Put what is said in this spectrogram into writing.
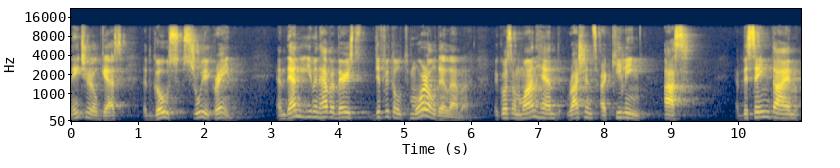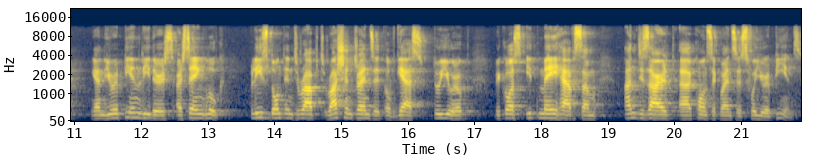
natural gas that goes through Ukraine. And then you even have a very difficult moral dilemma, because on one hand, Russians are killing us. At the same time, again, European leaders are saying, look, please don't interrupt Russian transit of gas to Europe, because it may have some undesired uh, consequences for Europeans.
